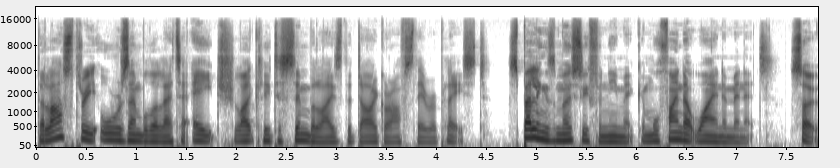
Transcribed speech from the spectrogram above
The last three all resemble the letter H, likely to symbolize the digraphs they replaced. Spelling is mostly phonemic, and we'll find out why in a minute. So,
